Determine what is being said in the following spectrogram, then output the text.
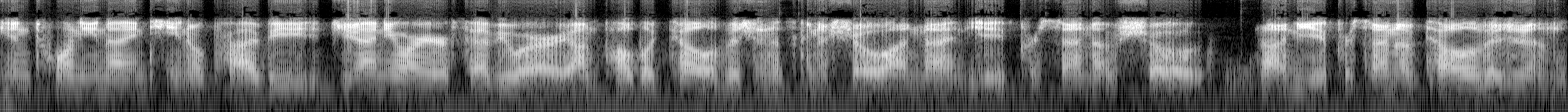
in 2019. It'll probably be January or February on public television. It's going to show on 98% of show 98% of television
